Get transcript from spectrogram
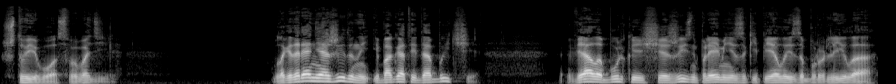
что его освободили? Благодаря неожиданной и богатой добыче вяло булькающая жизнь племени закипела и забурлила,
